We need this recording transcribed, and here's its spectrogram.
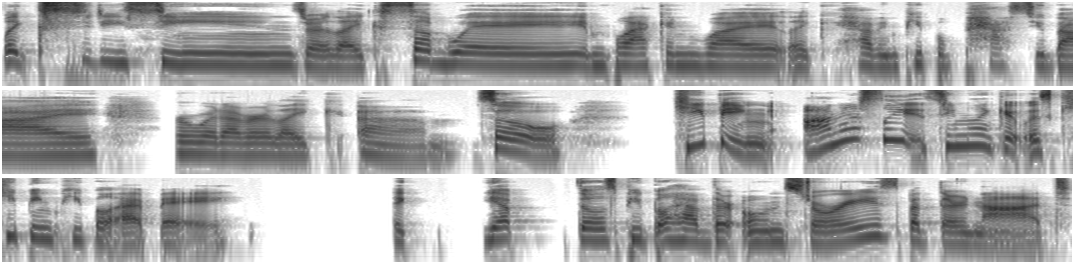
like city scenes or like subway in black and white, like having people pass you by or whatever. Like um so keeping honestly, it seemed like it was keeping people at bay. Yep, those people have their own stories, but they're not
